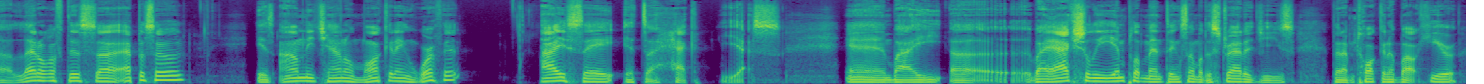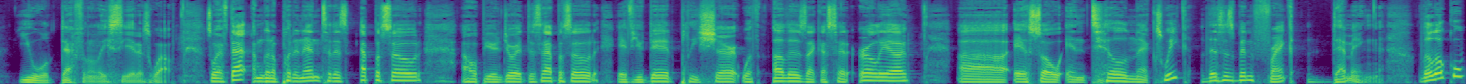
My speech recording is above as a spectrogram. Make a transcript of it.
uh, let off this uh, episode is omni-channel marketing worth it? I say it's a heck yes and by uh, by actually implementing some of the strategies that I'm talking about here, you will definitely see it as well. So, with that, I'm going to put an end to this episode. I hope you enjoyed this episode. If you did, please share it with others, like I said earlier. Uh, and so, until next week, this has been Frank Deming, the local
